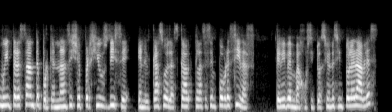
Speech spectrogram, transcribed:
muy interesante porque Nancy Shepard Hughes dice, en el caso de las clases empobrecidas que viven bajo situaciones intolerables,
